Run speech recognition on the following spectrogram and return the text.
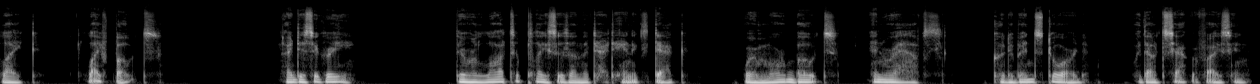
like lifeboats. I disagree. There were lots of places on the Titanic's deck where more boats and rafts could have been stored without sacrificing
